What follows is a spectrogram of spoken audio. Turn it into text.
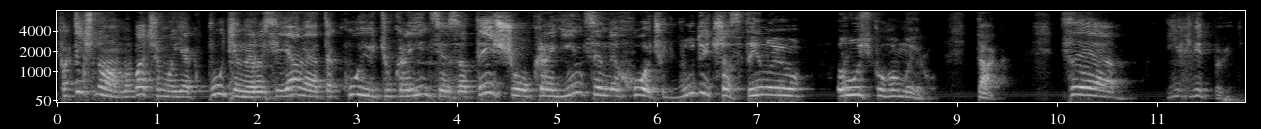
Фактично, ми бачимо, як Путін і росіяни атакують українців за те, що українці не хочуть бути частиною руського миру. Так, це їх відповідь.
